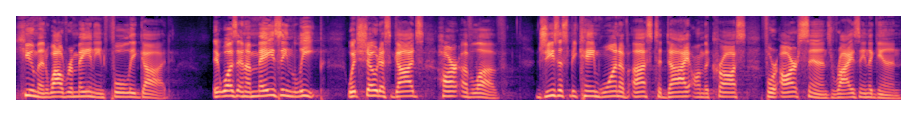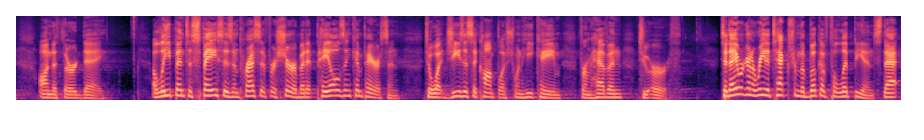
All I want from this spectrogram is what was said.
human while remaining fully God. It was an amazing leap which showed us God's heart of love. Jesus became one of us to die on the cross for our sins, rising again on the third day. A leap into space is impressive for sure, but it pales in comparison to what Jesus accomplished when he came from heaven to earth. Today, we're going to read a text from the book of Philippians that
